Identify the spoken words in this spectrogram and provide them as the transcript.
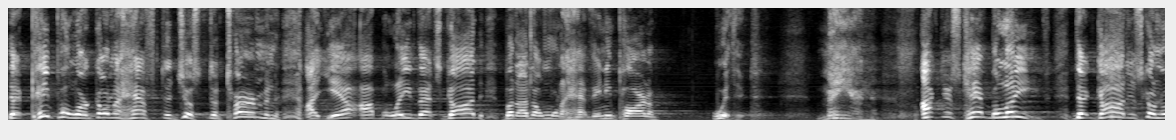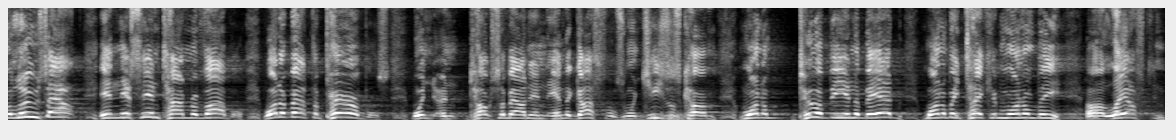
that people are going to have to just determine, uh, yeah, I believe that's God, but I don't want to have any part of, with it. Man, I just can't believe that God is going to lose out in this end time revival. What about the parables? When talks about in, in the Gospels when Jesus come, one of two will be in the bed, one will be taken, one will be uh, left, and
